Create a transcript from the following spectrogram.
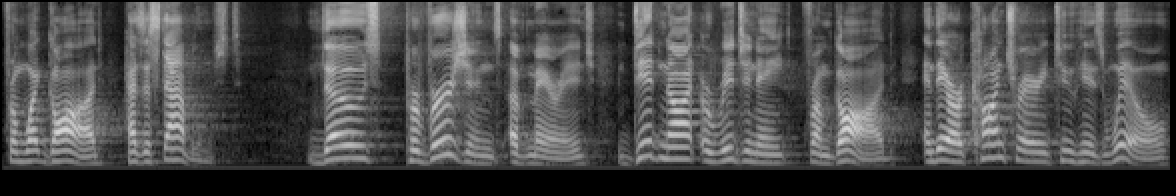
from what God has established. Those perversions of marriage did not originate from God, and they are contrary to His will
